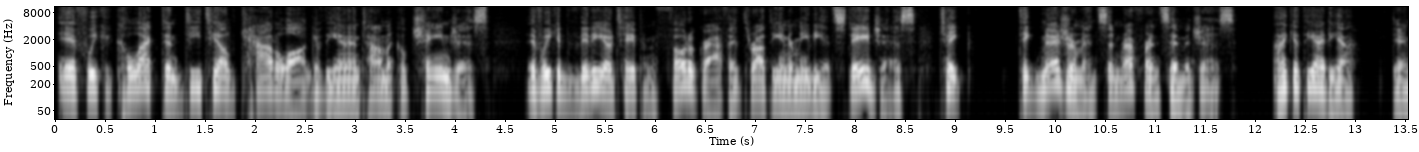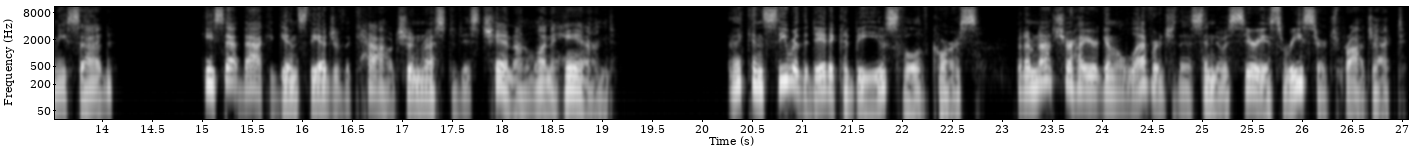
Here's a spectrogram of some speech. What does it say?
if we could collect a detailed catalog of the anatomical changes, if we could videotape and photograph it throughout the intermediate stages, take take measurements and reference images. I get the idea, Danni said. He sat back against the edge of the couch and rested his chin on one hand. I can see where the data could be useful, of course, but I'm not sure how you're going to leverage this into a serious research project.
